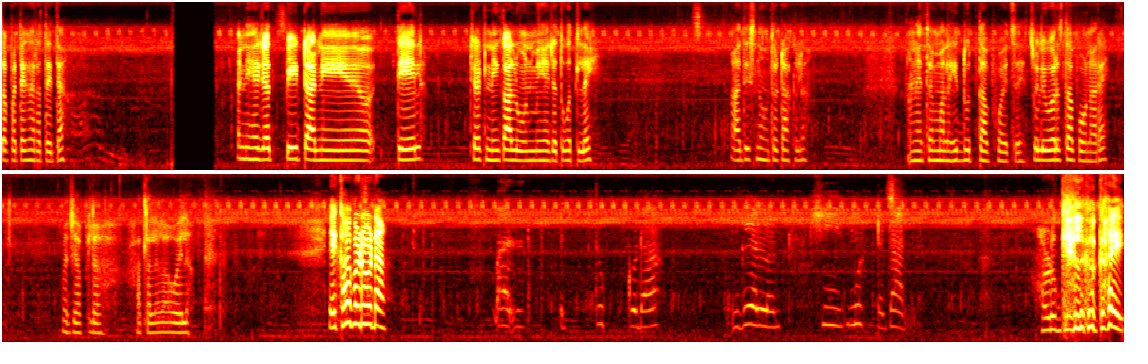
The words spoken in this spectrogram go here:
चपात्या घरात येत्या आणि ह्याच्यात पीठ आणि तेल चटणी कालवून मी ह्याच्यात ओतलंय. आधीच नव्हतं टाकलं. आणि आता मला हे दूध तापवायचं आहे चुलीवरच तापवणार आहे. म्हणजे आपलं हाताला लावायला. ए खा बडबडा. तुकडा गेलं ही मोठं झालं. हळू गेलं का काय?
